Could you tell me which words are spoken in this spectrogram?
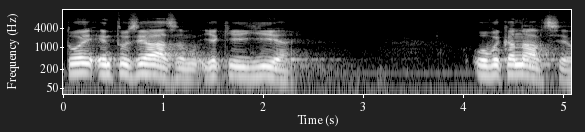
Той ентузіазм, який є у виконавців,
